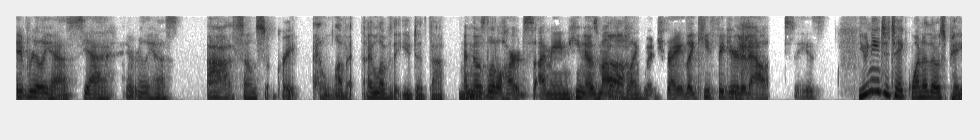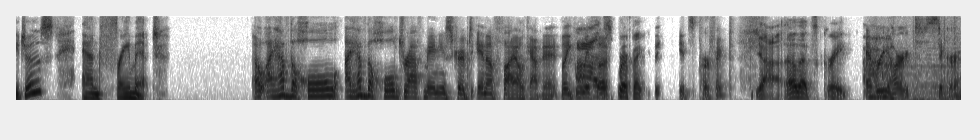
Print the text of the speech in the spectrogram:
it really has yeah it really has ah that sounds so great i love it i love that you did that mm. and those little hearts i mean he knows my uh, love language right like he figured it out he's you need to take one of those pages and frame it Oh, I have the whole I have the whole draft manuscript in a file cabinet. Like with ah, it's a, perfect. It's perfect. Yeah. Oh, that's great. Every ah. heart sticker.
